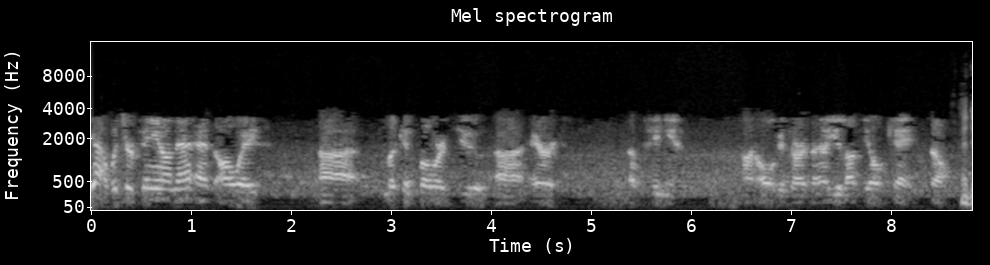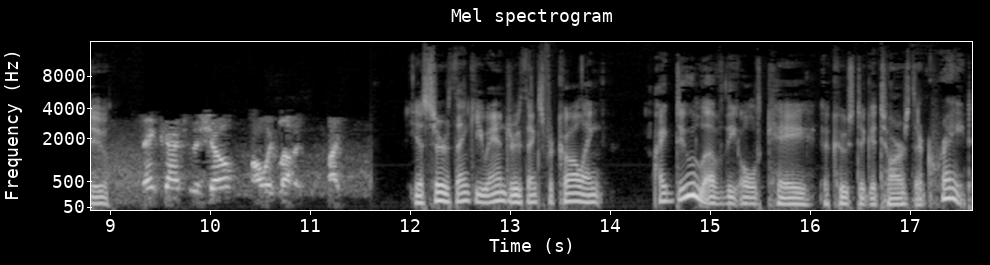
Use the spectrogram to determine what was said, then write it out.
yeah, what's your opinion on that? As always, uh, looking forward to uh, Eric's opinion on old guitars. I know you love the old Kay. So, I do. thanks guys for the show. Always love it. Bye. Yes, sir. Thank you, Andrew. Thanks for calling. I do love the old Kay acoustic guitars. They're great,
